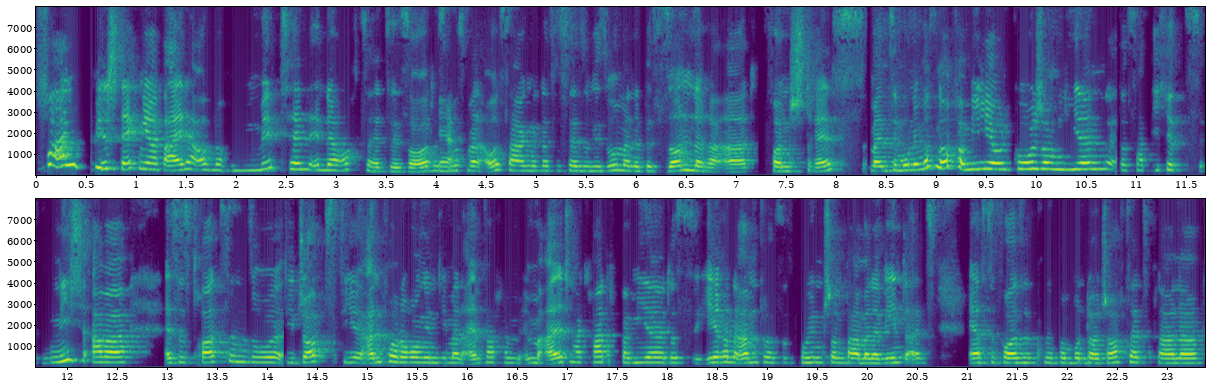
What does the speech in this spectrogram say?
Fall. Wir stecken ja beide auch noch mitten in der Hochzeitssaison. Das Ja. muss man auch sagen. Und das ist ja sowieso immer eine besondere Art von Stress. Mein Simone muss noch Familie und Co. jonglieren. Das habe ich jetzt nicht, aber es ist trotzdem so, die Jobs, die Anforderungen, die man einfach im, im Alltag hat. Bei mir das Ehrenamt, du hast es vorhin schon ein paar Mal erwähnt, als erste Vorsitzende vom Bund Deutscher Hochzeitsplaner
